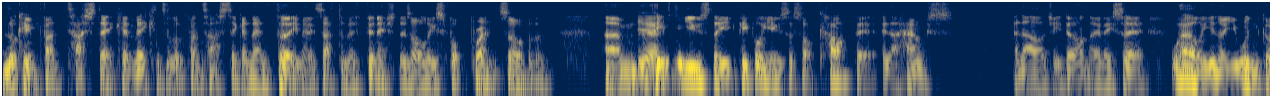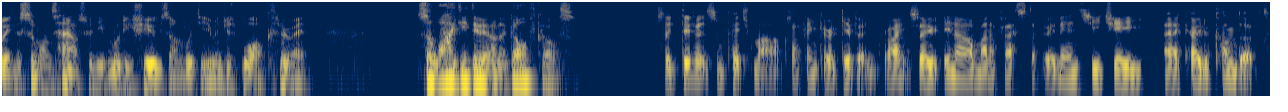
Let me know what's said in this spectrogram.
looking fantastic and making to look fantastic and then 30 minutes after they've finished there's all these footprints over them um, yeah. people use the people use the sort of carpet in a house analogy don't they they say well you know you wouldn't go into someone's house with your muddy shoes on would you and just walk through it so why do you do it on a golf course so divots and pitch marks, I think, are a given, right? So in our manifesto, in the NCG uh, Code of Conduct,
